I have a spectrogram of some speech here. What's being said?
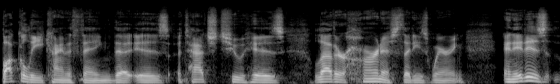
buckley kind of thing that is attached to his leather harness that he's wearing. And it is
